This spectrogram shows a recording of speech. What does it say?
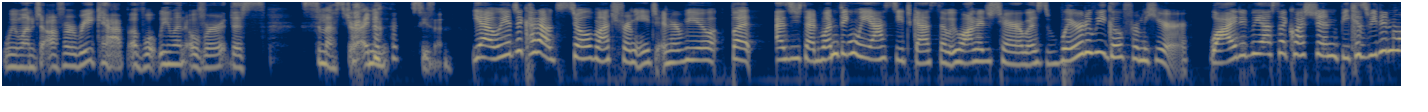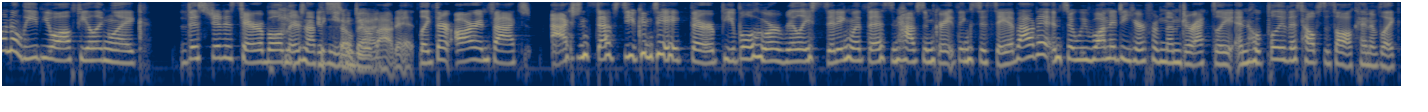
we wanted to offer a recap of what we went over this semester. I mean, season. Yeah, we had to cut out so much from each interview. But as you said, one thing we asked each guest that we wanted to share was where do we go from here? Why did we ask that question? Because we didn't want to leave you all feeling like this shit is terrible and there's nothing it's you so can bad. do about it. Like there are, in fact, action steps you can take. There are people who are really sitting with this and have some great things to say about it. And so we wanted to hear from them directly. And hopefully this helps us all kind of like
